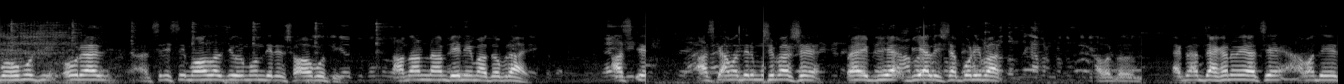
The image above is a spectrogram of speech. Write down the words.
বহুমুখী ওরাল শ্রী শ্রী মহলালজিউর মন্দিরের সভাপতি। আমার নাম বেনি মাধব রায়। আজকে আজকে আমাদের মুর্শিপাশে প্রায় বিয়া- বিয়াল্লিশটা পরিবার। আবার একটা দেখানো আছে, আমাদের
